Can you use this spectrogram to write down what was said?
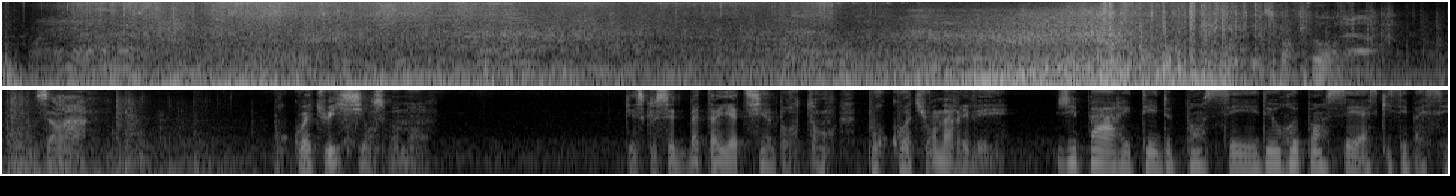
Ouais, il y a la maman. Est-ce qu'on retourne là Sarah, pourquoi tu es ici en ce moment? Qu'est-ce que cette bataille a de si important? Pourquoi tu en as rêvé? J'ai pas arrêté de penser et de repenser à ce qui s'est passé.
